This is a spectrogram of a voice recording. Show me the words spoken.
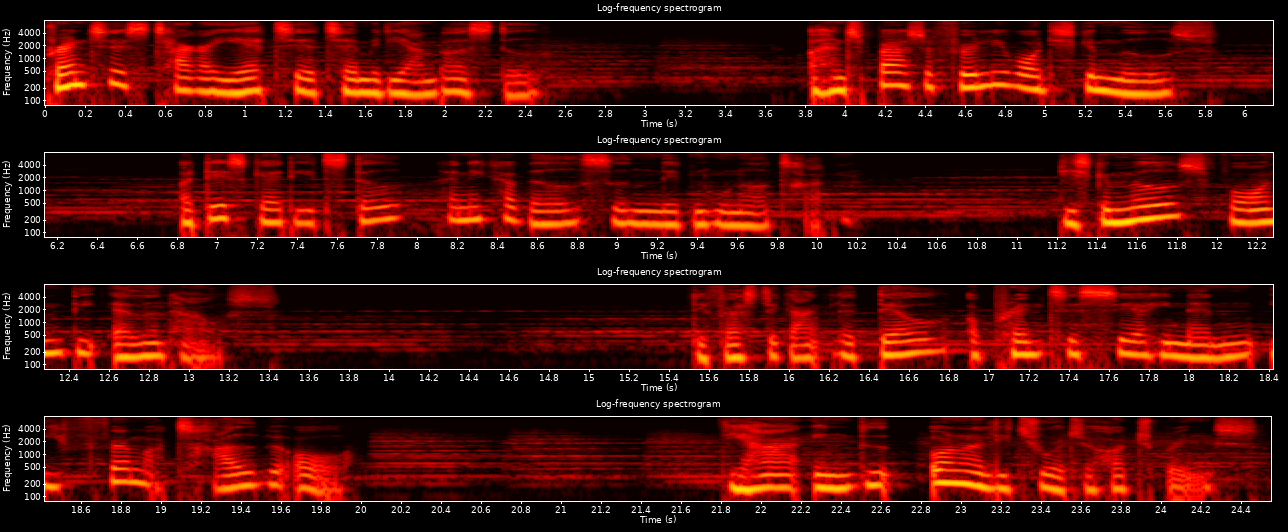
Prentice takker ja til at tage med de andre afsted. Og han spørger selvfølgelig, hvor de skal mødes. Og det skal de et sted, han ikke har været siden 1913. De skal mødes foran The Allen House. Det er første gang Liddell og Prentice ser hinanden i 35 år. De har en vidunderlig tur til Hot Springs –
